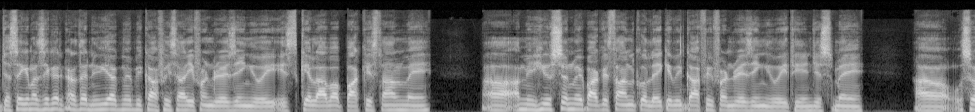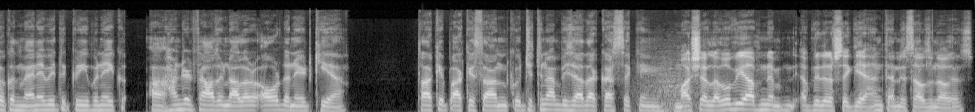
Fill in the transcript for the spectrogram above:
जैसे कि मैं ज़िक्र करता न्यूयॉर्क में भी काफ़ी सारी फंड रेजिंग हुई। इसके अलावा पाकिस्तान में हमें ह्यूस्टन में पाकिस्तान को लेके भी काफ़ी फंड रेजिंग हुई थी जिसमें आ, उस वक्त मैंने भी तकरीबन एक हंड्रेड थाउज़ेंड डॉलर और डोनेट किया ताकि पाकिस्तान को जितना भी ज़्यादा कर सकें। माशाल्लाह वो भी आपने अपनी तरफ़ से किया है हंड्रेड थाउज़ेंड डॉलर्स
